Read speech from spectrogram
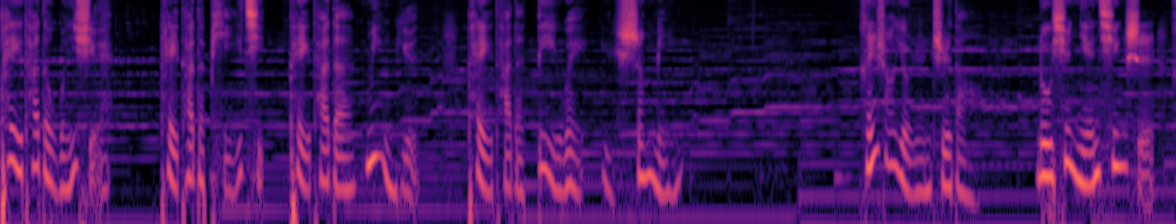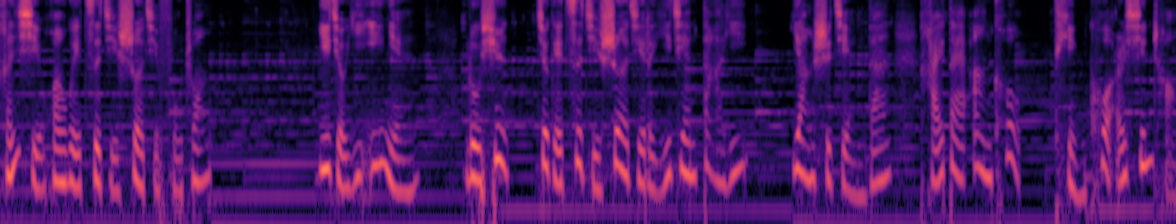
配他的文学，配他的脾气，配他的命运，配他的地位与声名。很少有人知道。鲁迅年轻时很喜欢为自己设计服装。一九一一年，鲁迅就给自己设计了一件大衣，样式简单，还带暗扣，挺阔而新潮。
